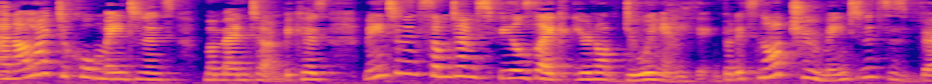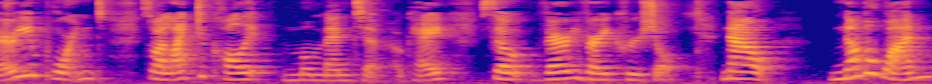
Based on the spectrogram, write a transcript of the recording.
And I like to call maintenance momentum because maintenance sometimes feels like you're not doing anything, but it's not true. Maintenance is very important. So I like to call it momentum. Okay. So very, very crucial. Now, number one,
